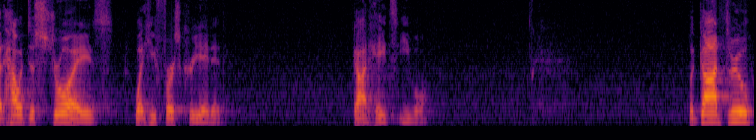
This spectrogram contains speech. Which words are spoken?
but how it destroys what he first created. God hates evil. But God, through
